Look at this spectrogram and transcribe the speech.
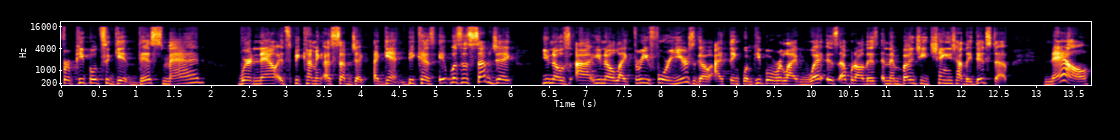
for people to get this mad where now it's becoming a subject again because it was a subject you know, uh, you know, like three, four years ago, I think when people were like, what is up with all this? And then Bungie changed how they did stuff. Now,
